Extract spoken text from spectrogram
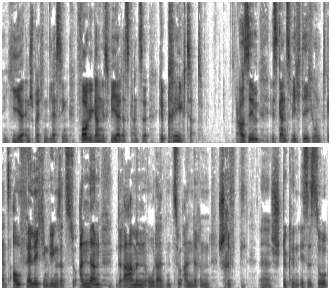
hier entsprechend Lessing vorgegangen ist, wie er das Ganze geprägt hat. Außerdem ist ganz wichtig und ganz auffällig im Gegensatz zu anderen Dramen oder zu anderen Schriftstücken ist es so,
